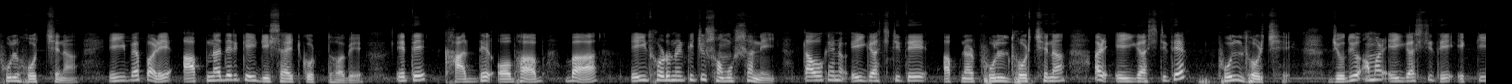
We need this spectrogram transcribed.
ফুল হচ্ছে না? এই ব্যাপারে আপনাদেরকেই ডিসাইড করতে হবে। এতে খাদ্যের অভাব বা এই ধরনের কিছু সমস্যা নেই। তাও কেন এই গাছটিতে আপনার ফুল ধরছে না আর এই গাছটিতে ফুল ধরছে? যদিও আমার এই গাছটিতে একটি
